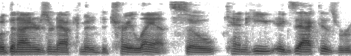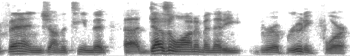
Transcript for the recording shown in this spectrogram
but the Niners are now committed to Trey Lance. So can he exact his revenge on the team that uh, doesn't want him and that he grew up rooting for?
